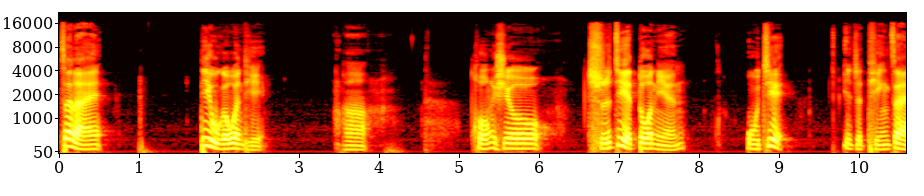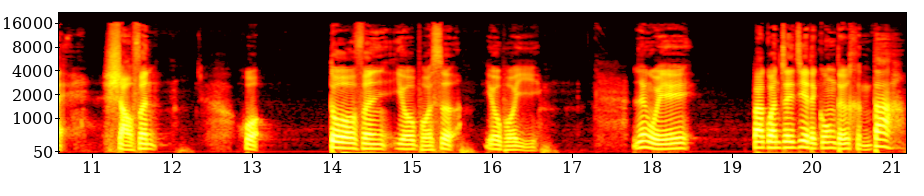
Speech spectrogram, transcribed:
再来第五个问题啊，同修。持戒多年，五戒一直停在少分或多分优婆塞、优婆夷，认为八关斋戒的功德很大，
